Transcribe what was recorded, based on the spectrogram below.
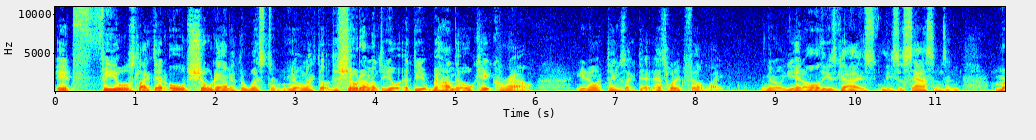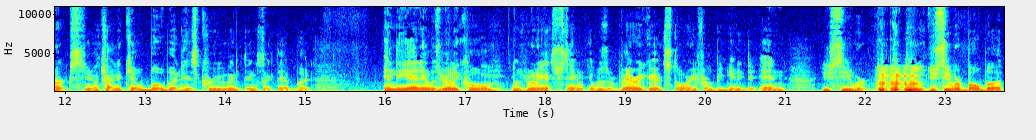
it feels like that old showdown at the western you know like the the showdown at the at the behind the OK Corral you know and things like that that's what it felt like you know you had all these guys these assassins and mercs, you know, trying to kill Boba and his crew and things like that. But in the end, it was really cool. It was really interesting. It was a very good story from beginning to end. You see where you see where Boba,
